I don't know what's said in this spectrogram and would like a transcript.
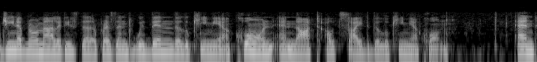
gene abnormalities that are present within the leukemia clone and not outside the leukemia clone. And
